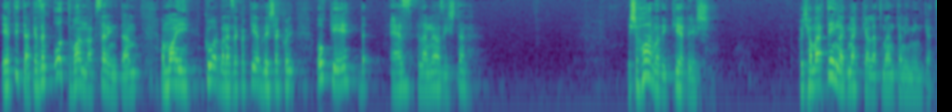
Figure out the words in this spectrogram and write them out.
Értitek? Ezek ott vannak szerintem a mai korban ezek a kérdések, hogy oké, okay, de ez lenne az Isten? És a harmadik kérdés, hogy ha már tényleg meg kellett menteni minket,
